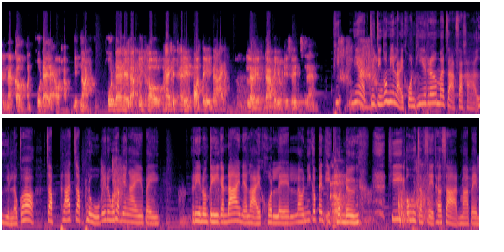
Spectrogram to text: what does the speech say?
ถึงนั้นก็เหมือนพูดได้แล้วครับ นิดหน่อย พูดได้ในระดับที่เขาให้แค่เรียนปอตรีได้ เลยได้ไปอยู่ที่สวิตเซอร์แลนด์พี่เนี่ยจริงๆก็มีหลายคนที่เริ่มมาจากสาขาอื่น แล้วก็จับพลัดจับผลูไม่รู้ทำยังไงไป เรียนดนตรีกันได้เนี่ยหลายคนเลย แล้วนี่ก็เป็นอีกคนหนึ่งที่โอ้จากเศรษฐศาสตร์มาเป็น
